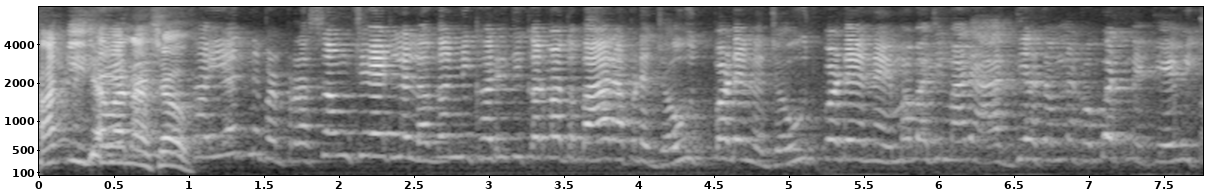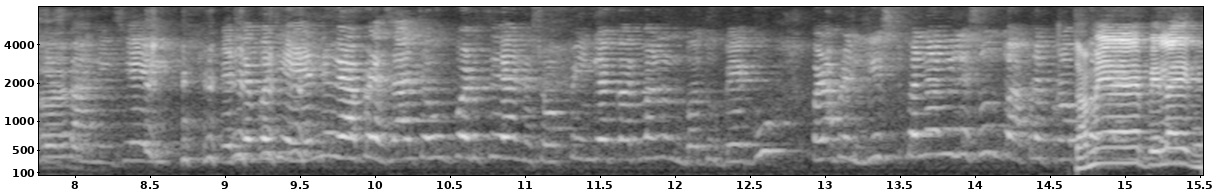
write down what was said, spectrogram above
થાકી જવાના છો. થઈ જ ને પણ પ્રસંગ છે એટલે લગ્નની ખરીદી કરવા તો બહાર આપણે જવું જ પડે ને જવું જ પડે ને. એમાં પછી મારે આધ્યા તમને ખબર ને કેવી ખેપાની છે એટલે પછી એનું આપણે સાચવવું પડશે અને શોપિંગ કરવાનું બધું ભેગું. પણ આપણે લિસ્ટ બનાવી લેશું તો આપણે તમે પેલા એક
